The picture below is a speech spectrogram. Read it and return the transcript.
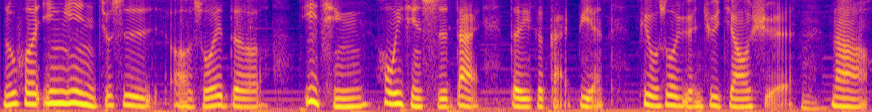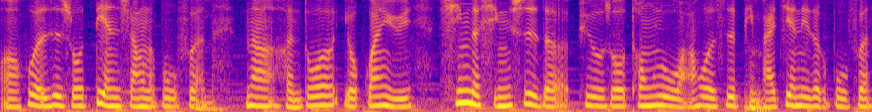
如何因应就是呃所谓的疫情后疫情时代的一个改变？譬如说远距教学，嗯、那呃或者是说电商的部分，嗯、那很多有关于新的形式的，譬如说通路啊，或者是品牌建立这个部分，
